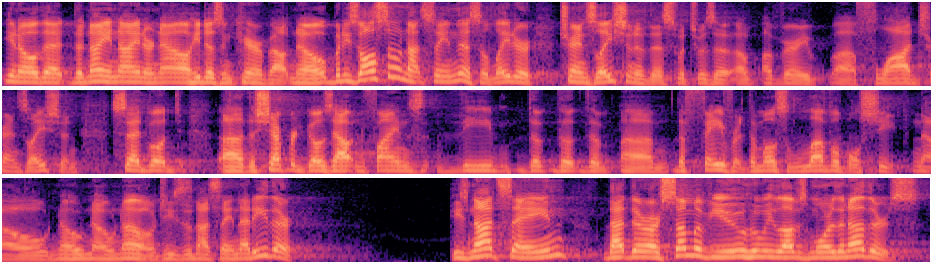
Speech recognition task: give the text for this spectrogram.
you know, that the 99 are now he doesn't care about. No, but he's also not saying this. A later translation of this, which was a, a, very uh, flawed translation, said, well, uh, the shepherd goes out and finds the, the, the, the, um, the favorite, the most lovable sheep. No, no, no, no. Jesus is not saying that either. He's not saying that there are some of you who he loves more than others.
